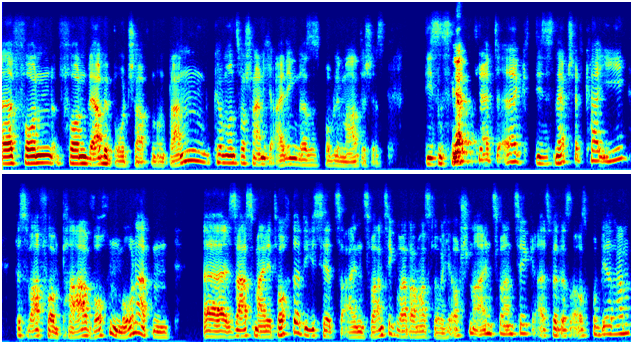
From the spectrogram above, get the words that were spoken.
äh, von, von Werbebotschaften. Und dann können wir uns wahrscheinlich einigen, dass es problematisch ist. Diesen Ja. Snapchat, äh, diese Snapchat-KI, das war vor ein paar Wochen, Monaten, äh, saß meine Tochter, die ist jetzt 21, war damals, glaube ich, auch schon 21, als wir das ausprobiert haben.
